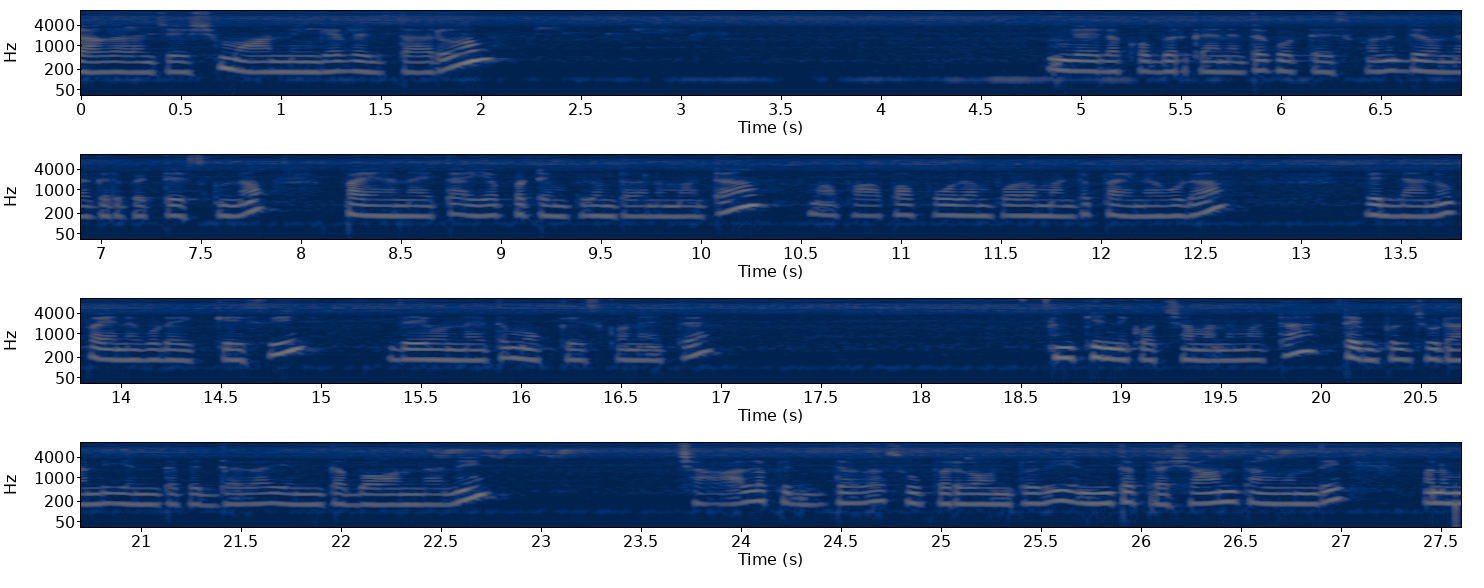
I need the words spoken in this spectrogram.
జాగారం చేసి మార్నింగే వెళ్తారు. ఇంకా ఇలా కొబ్బరికాయనైతే కొట్టేసుకొని దేవుని దగ్గర పెట్టేసుకున్నాం. పైన అయితే అయ్యప్ప టెంపుల్ ఉంటుందన్నమాట. మా పాప పోదాం పోదాం అంటే పైన కూడా వెళ్ళాను. పైన కూడా ఎక్కేసి దేవుణ్ణి అయితే మొక్కేసుకొని అయితే కిందికి వచ్చామన్నమాట టెంపుల్ చూడండి ఎంత పెద్దగా ఎంత బాగుందని. చాలా పెద్దగా సూపర్గా ఉంటుంది. ఎంత ప్రశాంతంగా ఉంది. మనం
